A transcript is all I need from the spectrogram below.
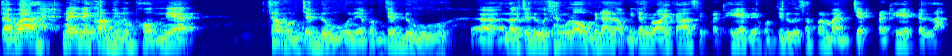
แต่ว่าในในความเห็นของผมเนี่ย ถ้าผมจะดูเนี่ยผมจะดูเเราจะดูทั้งโลกไม่ได้หรอกมีตั้ง190ประเทศเนี่ยผมจะดูสักประมาณ7ประเทศเป็นหลัก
